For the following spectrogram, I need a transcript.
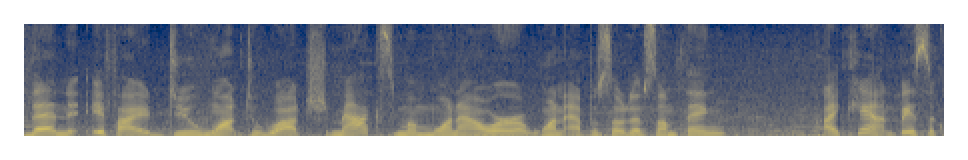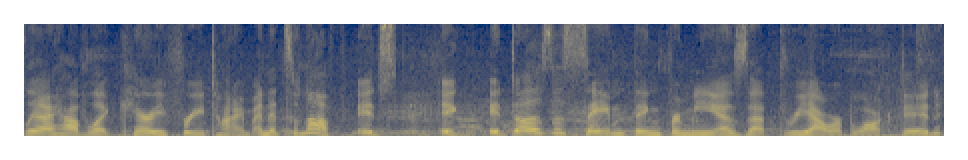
Then if I do want to watch maximum one hour or one episode of something, I can. Basically, I have like carry free time, and it's enough. It's it, it does the same thing for me as that three hour block did,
